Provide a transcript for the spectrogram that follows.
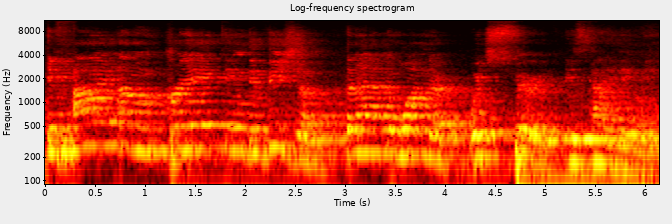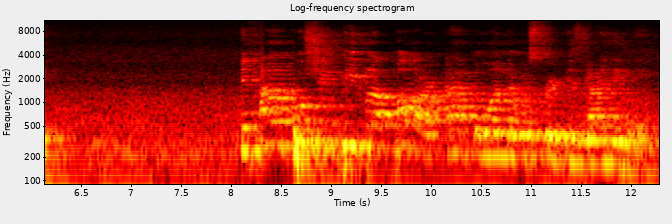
If I am creating division, then I have to wonder which spirit is guiding me. If I'm pushing people apart, I have to wonder which spirit is guiding me.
